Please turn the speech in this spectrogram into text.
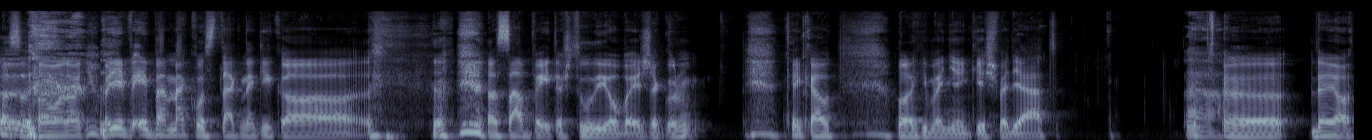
azt mondtam volna, hogy, hogy éppen meghozták nekik a, a subway a stúdióba, és akkor take out, valaki menjen ki és vegye át. Ah. de ja,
